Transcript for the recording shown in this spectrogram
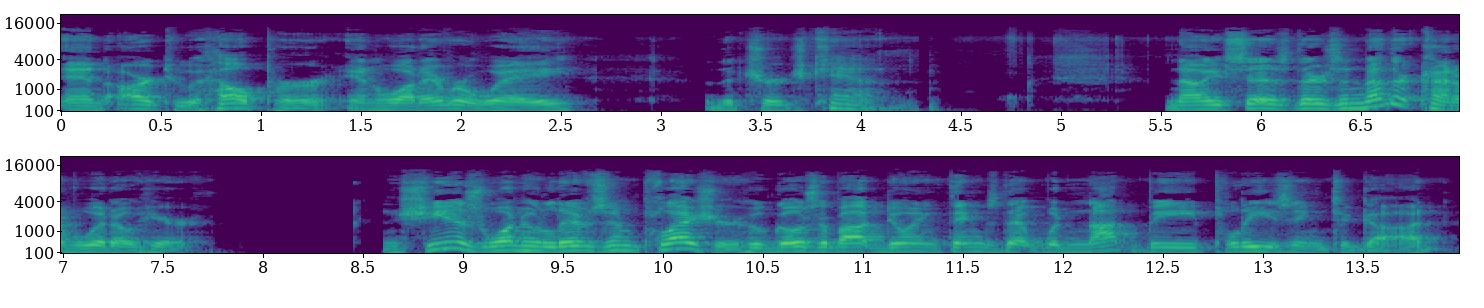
and are to help her in whatever way the church can. Now he says there's another kind of widow here. And she is one who lives in pleasure, who goes about doing things that would not be pleasing to God.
